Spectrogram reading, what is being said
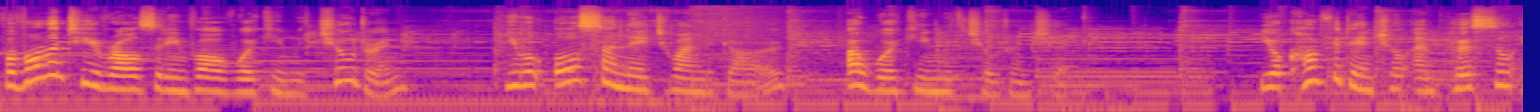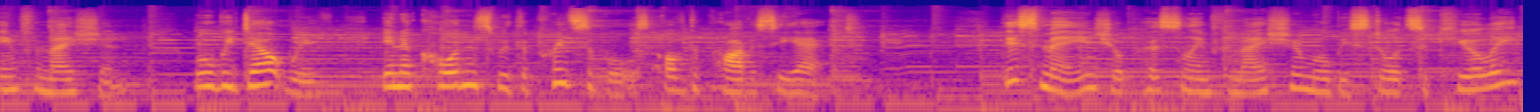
For volunteer roles that involve working with children, you will also need to undergo a Working with Children check. Your confidential and personal information will be dealt with in accordance with the principles of the Privacy Act. This means your personal information will be stored securely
